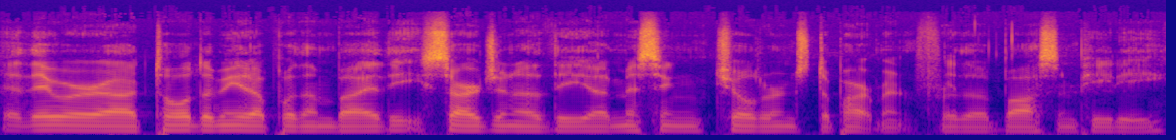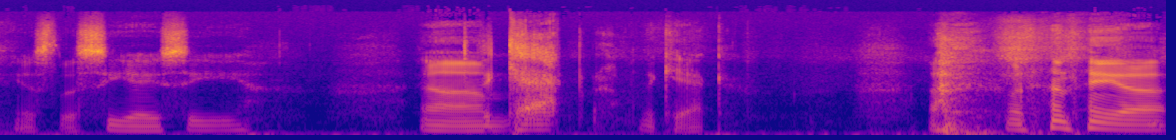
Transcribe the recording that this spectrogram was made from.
Yeah, they were uh, told to meet up with him by the sergeant of the uh, missing children's department for the Boston PD. Yes, the CAC. Um, the CAC. the CAC. but then they, uh,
